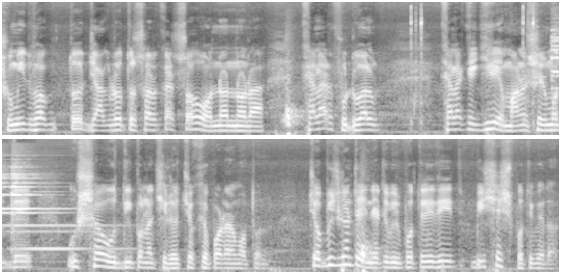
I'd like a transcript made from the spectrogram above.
সুমিত ভক্ত, জাগ্রত সরকার সহ অন্যান্যরা খেলার ফুটবল খেলাকে ঘিরে মানুষের মধ্যে উৎসাহ উদ্দীপনা ছিল চোখে পড়ার মতন। চব্বিশ ঘণ্টা ইন্ডিয়া টিভির প্রতিনিধির বিশেষ প্রতিবেদন।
